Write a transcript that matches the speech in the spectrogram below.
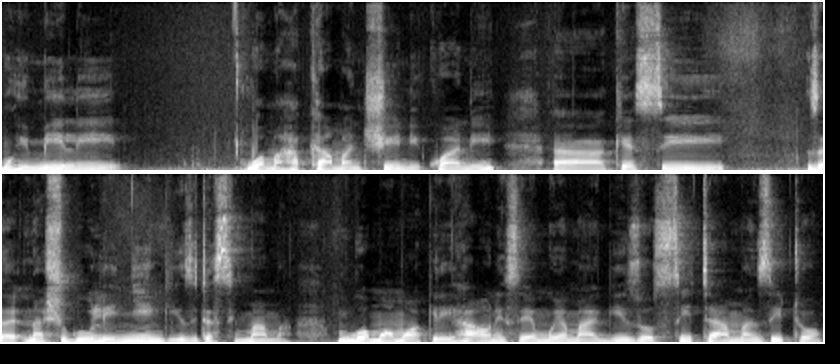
muhimili wa mahakama nchini, kwani uh, kesi za, na shughuli nyingi zitasimama. Mgomo wa mawakili hao ni sehemu ya maagizo sita mazito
